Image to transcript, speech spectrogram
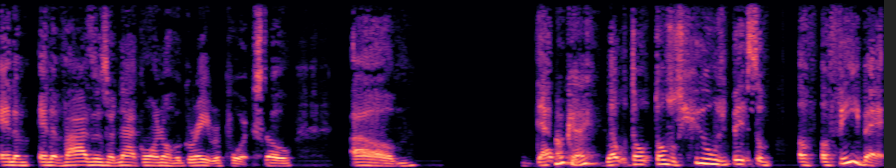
and and advisors are not going over grade reports. So, um, that Okay. that those, those was huge bits of, of, of feedback.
